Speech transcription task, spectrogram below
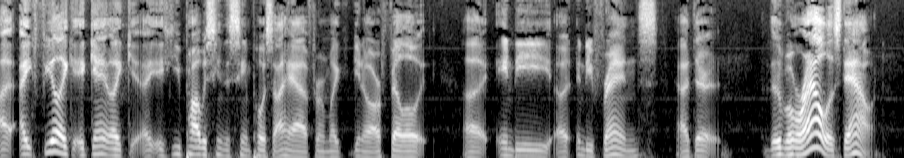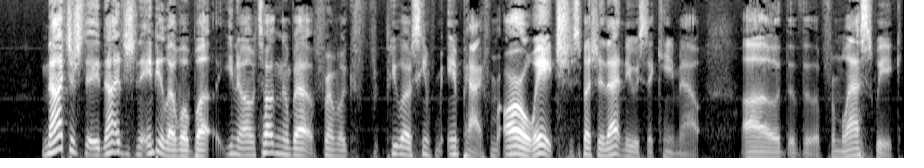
I, I feel like again, like uh, you probably seen the same post I have from like you know our fellow uh, indie uh, indie friends out there. The morale is down not just not just an indie level, but you know I'm talking about from like, people I've seen from Impact, from ROH, especially that news that came out uh, the, the, from last week.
